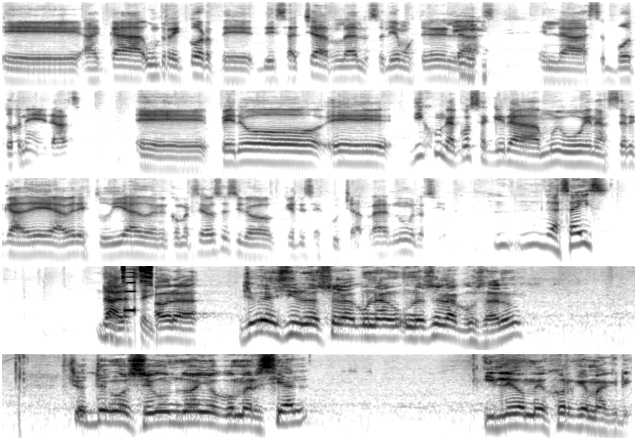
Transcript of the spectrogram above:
eh, acá un recorte de esa charla, lo solíamos tener en Sí. las, en las botoneras. Eh, pero eh, dijo una cosa que era muy buena acerca de haber estudiado en el comercial. No sé si lo querés escuchar, la número 7. ¿La seis? Dale, seis. Ahora, yo voy a decir una sola, una, una sola cosa, ¿no? Yo tengo segundo año comercial y leo mejor que Macri.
